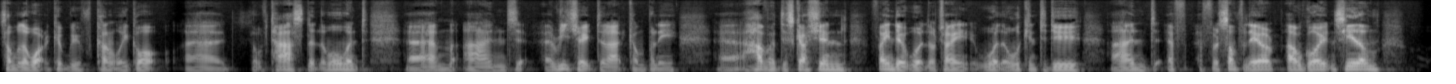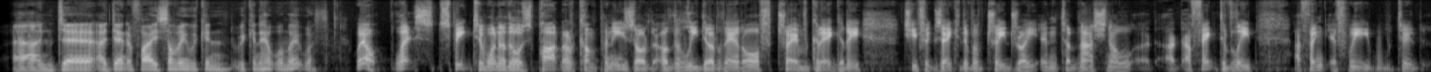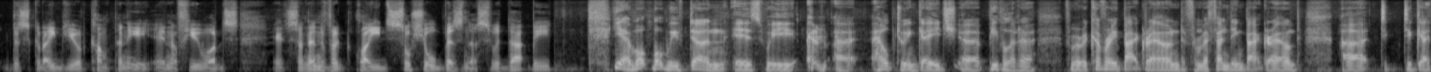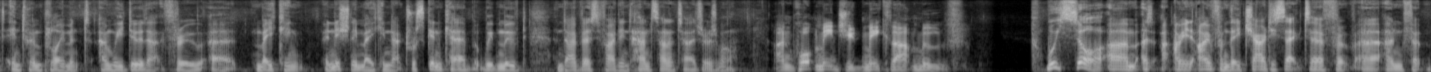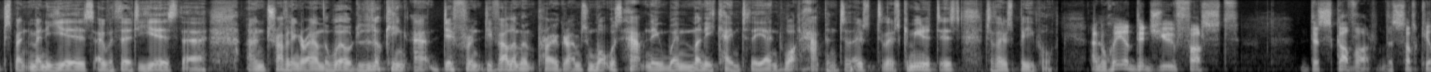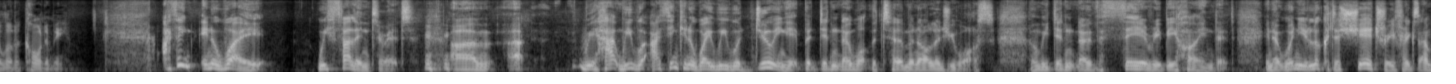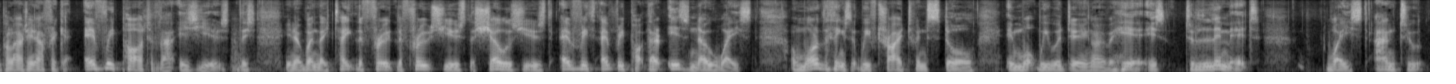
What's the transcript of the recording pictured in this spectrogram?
some of the work that we've currently got uh, sort of tasked at the moment, um, and uh, reach out to that company, uh, have a discussion, find out what they're trying, what they're looking to do, and if, if there's something there, I'll go out and see them and uh, identify something we can we can help them out with. Well, let's speak to one of those partner companies or the, or the leader thereof, Trev Gregory, Chief Executive of TradeRight International. Uh, effectively, I think if we to describe your company in a few words, it's an Inverclyde social business. Would that be? Yeah, what, what we've done is we uh, help to engage uh, people that are from a recovery background, from a funding background, uh, to, to, get into employment. And we do that through uh, making, initially making natural skincare, but we've moved and diversified into hand sanitizer as well. And what made you make that move? We saw. Um, as, I mean, I'm from the charity sector for, uh, and for, spent many years, over 30 years there, and traveling around the world looking at different development programs and what was happening when money came to the end. What happened to those to those communities, to those people? And where did you first discover the circular economy? I think, in a way, we fell into it. um, uh, we had we were I think in a way we were doing it but didn't know what the terminology was and we didn't know the theory behind it. You know when you look at a shea tree for example out in Africa every part of that is used. This you know when they take the fruit the fruits used the shells used every every part there is no waste. And one of the things that we've tried to install in what we were doing over here is to limit waste and to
